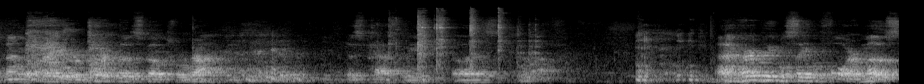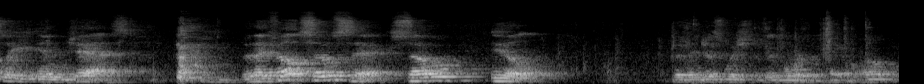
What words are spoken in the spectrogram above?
And I'm afraid to report those folks were right. This past week was rough. And I've heard people say before, mostly in jest, that they felt so sick, so ill, that they just wished the good Lord would take them home.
